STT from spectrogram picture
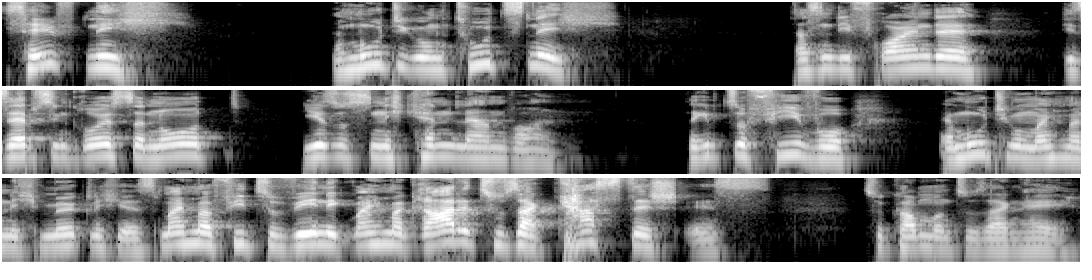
Das hilft nicht. Ermutigung tut es nicht. Das sind die Freunde, die selbst in größter Not Jesus nicht kennenlernen wollen. Da gibt es so viel, wo Ermutigung manchmal nicht möglich ist, manchmal viel zu wenig, manchmal geradezu sarkastisch ist, zu kommen und zu sagen, hey,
